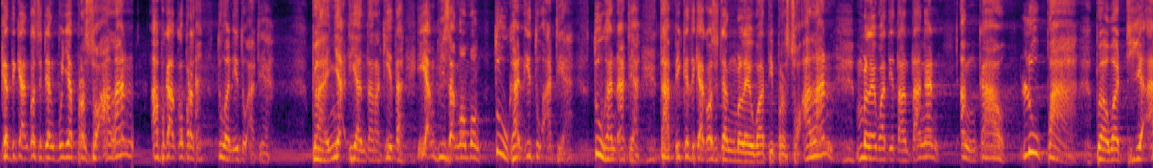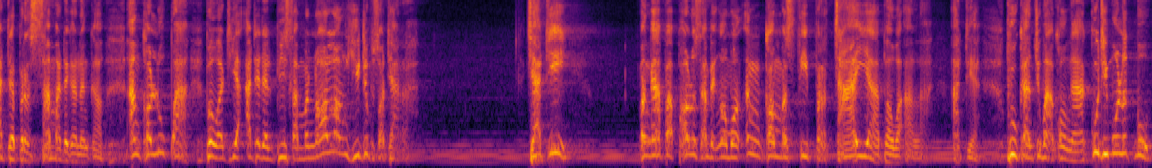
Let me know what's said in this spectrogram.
Ketika engkau sedang punya persoalan, apakah kau percaya Tuhan itu ada? Banyak di antara kita yang bisa ngomong Tuhan itu ada, Tuhan ada. Tapi ketika kau sedang melewati persoalan, melewati tantangan, engkau lupa bahwa dia ada bersama dengan engkau. Engkau lupa bahwa dia ada dan bisa menolong hidup saudara. Jadi, mengapa Paulus sampai ngomong engkau mesti percaya bahwa Allah ada. Bukan cuma kau ngaku di mulutmu,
